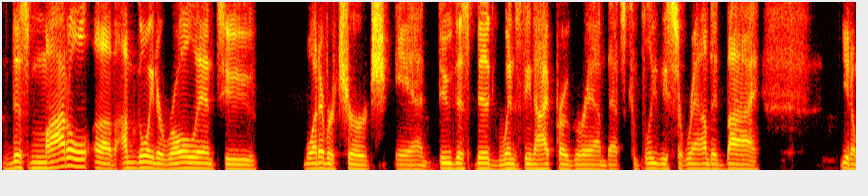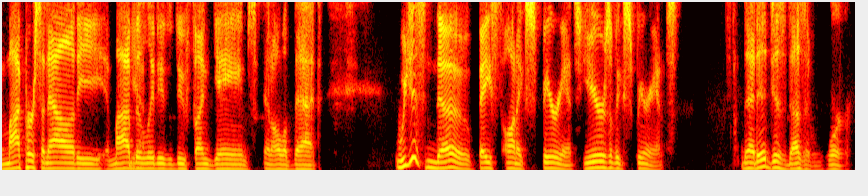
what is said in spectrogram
this model of I'm going to roll into whatever church and do this big Wednesday night program that's completely surrounded by you know my personality and my ability yeah. to do fun games and all of that we just know based on experience years of experience that it just doesn't work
